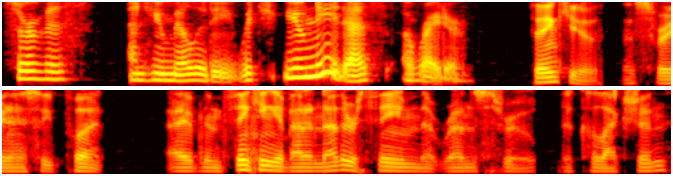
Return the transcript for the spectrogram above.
service and humility, which you need as a writer. Thank you. That's very nicely put. I've been thinking about another theme that runs through the collection,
